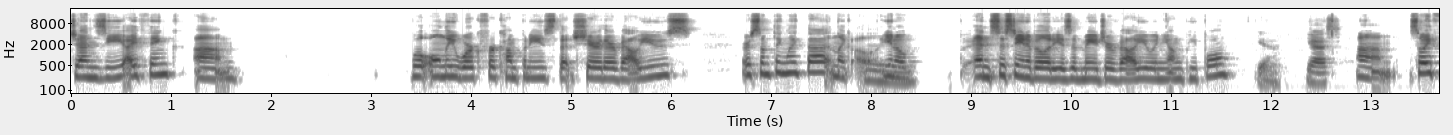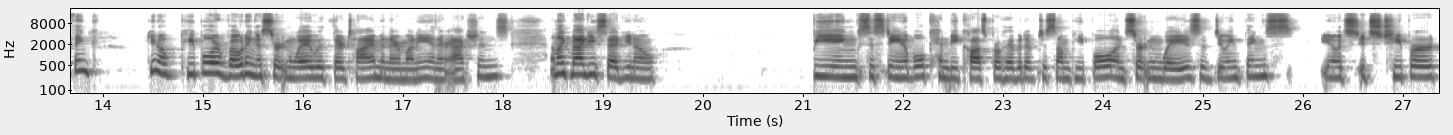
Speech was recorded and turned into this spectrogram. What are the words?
gen z i think um will only work for companies that share their values or something like that and like mm. you know mm. and sustainability is a major value in young people yeah yes um so i think you know people are voting a certain way with their time and their money and their actions and like maggie said you know being sustainable can be cost prohibitive to some people and certain ways of doing things you know it's it's cheaper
